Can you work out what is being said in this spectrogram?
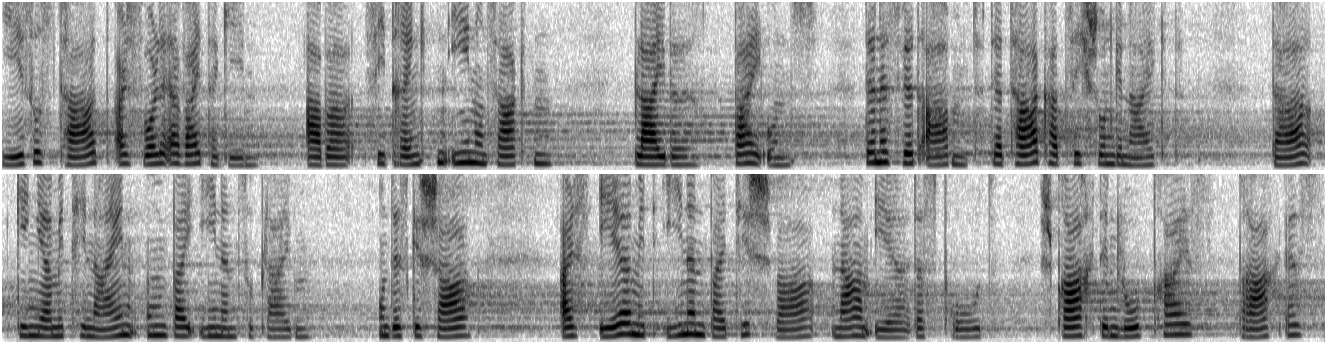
Jesus tat, als wolle er weitergehen, aber sie drängten ihn und sagten, Bleibe bei uns, denn es wird Abend, der Tag hat sich schon geneigt. Da ging er mit hinein, um bei ihnen zu bleiben. Und es geschah, als er mit ihnen bei Tisch war, nahm er das Brot, sprach den Lobpreis, brach es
